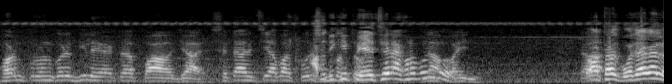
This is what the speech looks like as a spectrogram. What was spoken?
ফর্ম পূরণ করে দিলে একটা পাওয়া যায়। সেটা হচ্ছে আবার পরিশোধ কি পেয়েছেন এখনও না পর্যন্ত পাইনি অর্থাৎ বোঝা গেল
